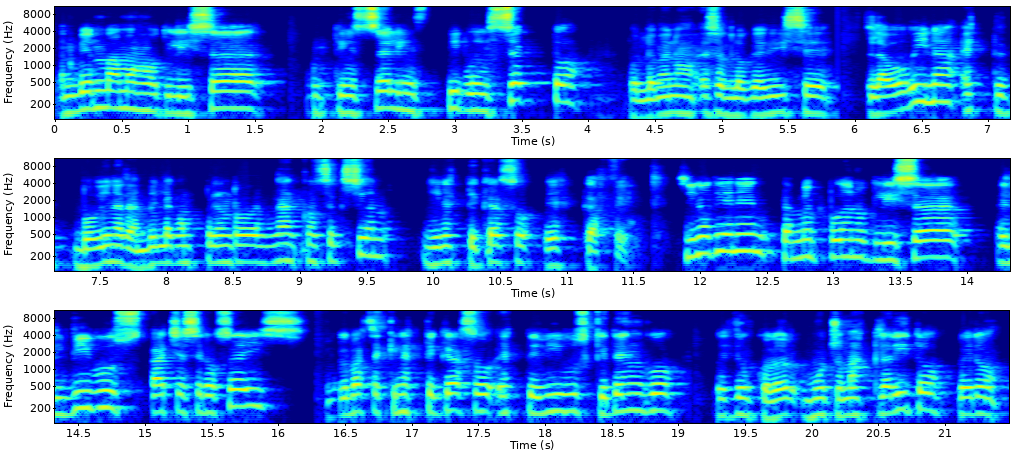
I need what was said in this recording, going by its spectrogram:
También vamos a utilizar un tincel tipo insecto por lo menos eso es lo que dice la bobina. Esta bobina también la compré en Rodan Concepción y en este caso es café. Si no tienen, también pueden utilizar el Vibus H06. Lo que pasa es que en este caso este Vibus que tengo es de un color mucho más clarito, pero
